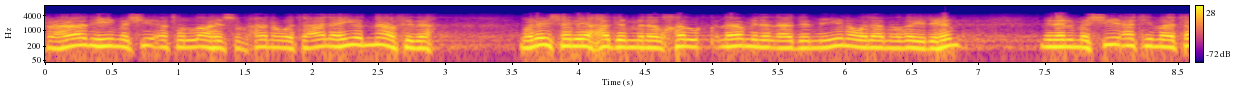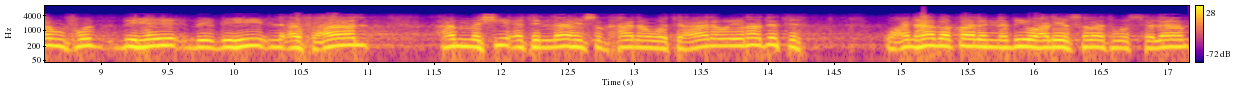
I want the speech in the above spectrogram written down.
فهذه مشيئة الله سبحانه وتعالى هي النافذة وليس لأحد من الخلق لا من الآدميين ولا من غيرهم من المشيئة ما تنفذ به, به الأفعال عن مشيئة الله سبحانه وتعالى وإرادته. وعن هذا قال النبي عليه الصلاة والسلام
